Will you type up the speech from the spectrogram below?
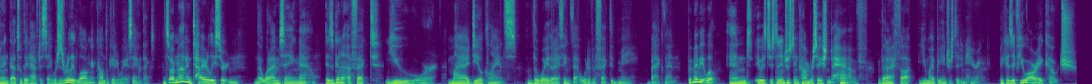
I think that's what they'd have to say, which is a really long and complicated way of saying things. And so I'm not entirely certain that what I'm saying now is going to affect you or my ideal clients the way that I think that would have affected me back then. But maybe it will. And it was just an interesting conversation to have that I thought you might be interested in hearing. Because if you are a coach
